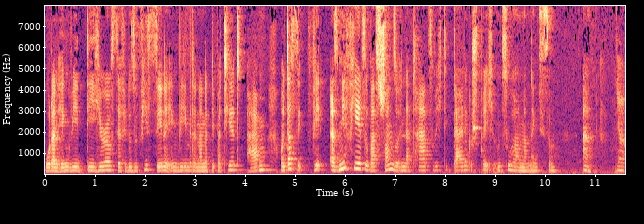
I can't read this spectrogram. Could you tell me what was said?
wo dann irgendwie die Heroes der Philosophieszene irgendwie miteinander debattiert haben. Und das, also mir fehlt sowas schon so in der Tat, so richtig geile Gespräche und Zuhören. Man denkt sich so, ah. Ja.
